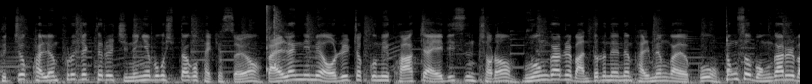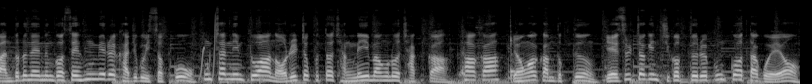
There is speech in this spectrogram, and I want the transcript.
그쪽 관련 프로젝트를 진행해보고 싶다고 밝혔어요. 말량님의 어릴 적 꿈이 과학자 에디슨처럼 무언가를 만들어내는 발명가였고 평소 뭔가를 만들어내는 것에 흥미를 가지고 있었고 홍차님 또한 어릴 적부터 장래희망으로 작가, 화가, 영화 감독 등 예술적인 직업들을 꿈꾸었다고 해요.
